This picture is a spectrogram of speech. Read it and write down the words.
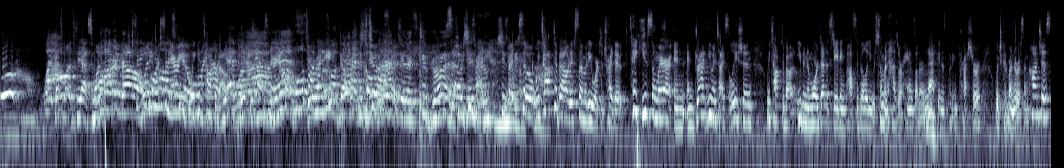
Um, wow. Guys want- yes, one more, now. one more scenario we can talk about. Yeah, One Wow. scenario. Yes. More time You on the ready? clock, go Yes, right, let's Nicole. do You it. have to. It's too good. So she's ready. She's ready. So we talked about if somebody were to try to take you somewhere and, and drag you into isolation. We talked about even a more devastating possibility, which someone has their hands on our neck mm. and is putting pressure, which could render us unconscious.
